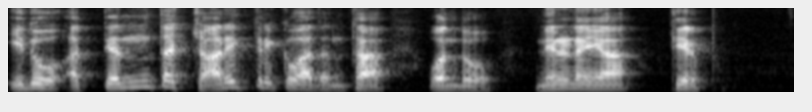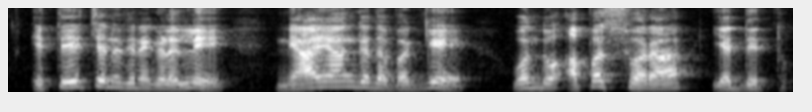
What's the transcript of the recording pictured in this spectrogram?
ಇದು ಅತ್ಯಂತ ಚಾರಿತ್ರಿಕವಾದಂಥ ಒಂದು ನಿರ್ಣಯ, ತೀರ್ಪು. ಇತ್ತೀಚಿನ ದಿನಗಳಲ್ಲಿ ನ್ಯಾಯಾಂಗದ ಬಗ್ಗೆ ಒಂದು ಅಪಸ್ವರ ಎದ್ದಿತ್ತು.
